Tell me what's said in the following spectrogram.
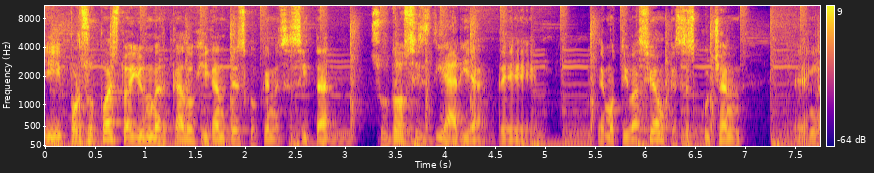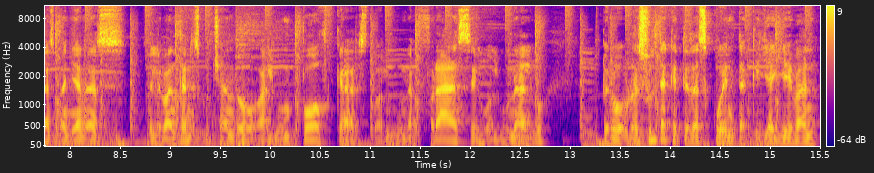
Y por supuesto hay un mercado gigantesco que necesita su dosis diaria de, motivación, que se escuchan en las mañanas se levantan escuchando algún podcast o alguna frase o algún algo, pero resulta que te das cuenta que ya llevan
